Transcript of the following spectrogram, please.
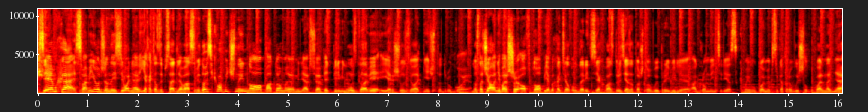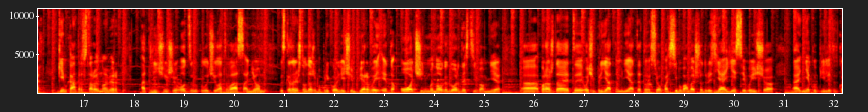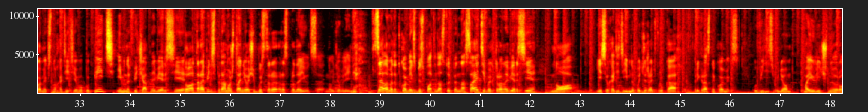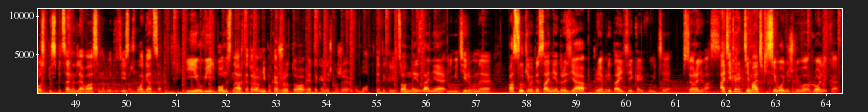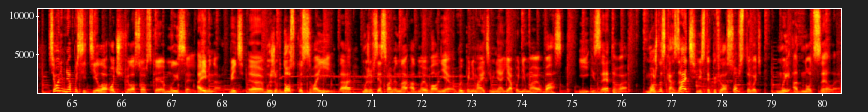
Всем хай, с вами Юджин, и сегодня я хотел записать для вас видосик обычный, но потом у меня все опять переменилось в голове, и я решил сделать нечто другое. Но сначала небольшой офф-топ, я бы хотел поблагодарить всех вас, друзья, за то, что вы проявили огромный интерес к моему комиксу, который вышел буквально на днях. Game Hunters, второй номер, отличнейшие отзывы получил от вас о нем. Вы сказали, что он даже поприкольнее, чем первый. Это очень много гордости во мне э, порождает. И очень приятно мне от этого всего. Спасибо вам большое, друзья. Если вы еще э, не купили этот комикс, но хотите его купить, именно в печатной версии, то торопитесь, потому что они очень быстро распродаются, на удивление. В целом, этот комикс бесплатно доступен на сайте в электронной версии, но если вы хотите именно подержать в руках этот прекрасный комикс, увидеть в нем мою личную роспись специально для вас, она будет здесь располагаться, и увидеть бонусный арт, который я вам не покажу, то это, конечно же, вот. Это коллекционное издание, лимитированное. По ссылке в описании, друзья, приобретайте, кайфуйте. Все ради вас. А теперь к тематике сегодняшнего ролика. Сегодня меня посетила очень философская мысль. А именно, ведь э, вы же в доску свои, да? Мы же все с вами на одной волне. Вы понимаете меня, я понимаю вас. И из-за этого можно сказать, если так пофилософствовать, мы одно целое.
